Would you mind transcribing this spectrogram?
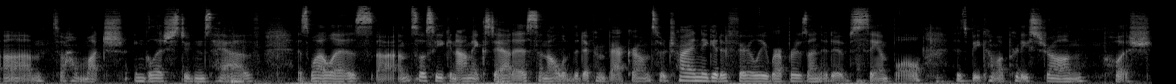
Um, so, how much English students have, as well as um, socioeconomic status and all of the different backgrounds. So, trying to get a fairly representative sample has become a pretty strong push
